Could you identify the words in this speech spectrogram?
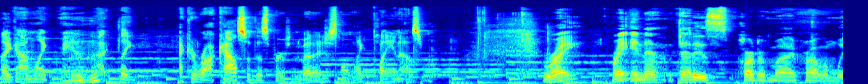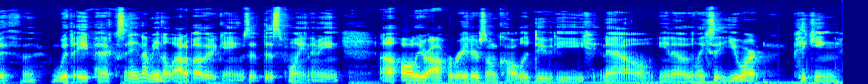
like i'm like man Mhm. I, like i could rock house with this person but i just don't like playing as them Right, right, and that that is part of my problem with uh, with Apex, and I mean a lot of other games at this point. I mean, uh, all your operators on Call of Duty now, you know, like I said, you aren't picking,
